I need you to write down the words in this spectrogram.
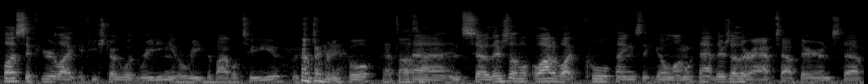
Plus, if you're like, if you struggle with reading, it'll read the Bible to you, which is Oh, pretty yeah. cool. That's awesome. Uh, and so there's a lot of like cool things that go along with that. There's other apps out there and stuff.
